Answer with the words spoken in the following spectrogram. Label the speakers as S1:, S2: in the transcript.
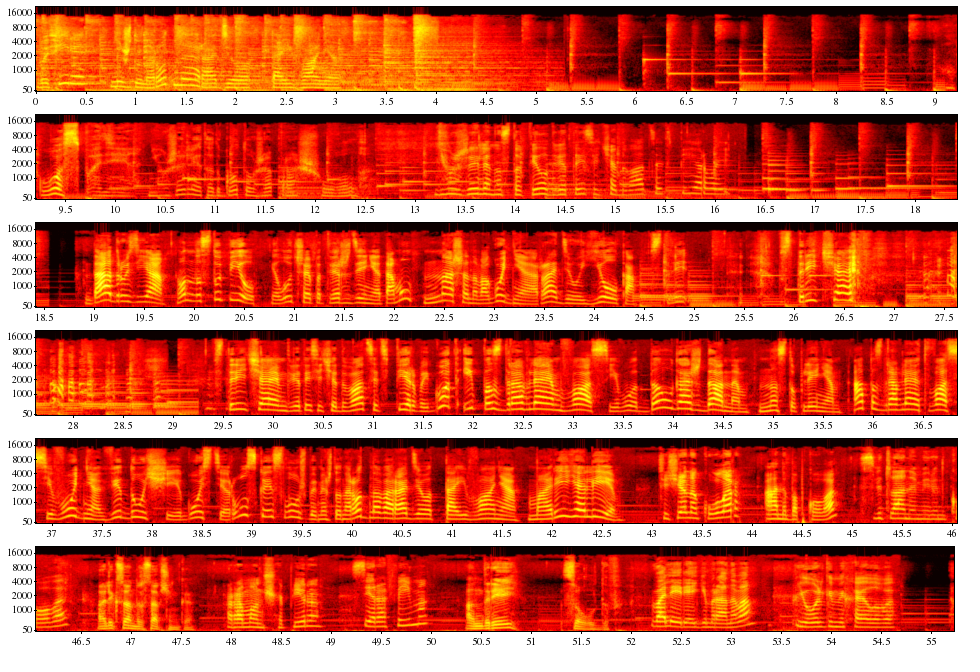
S1: В эфире Международное радио Тайваня.
S2: Господи, неужели этот год уже прошел? Неужели наступил 2021? Да, друзья, он наступил, и лучшее подтверждение тому – наша новогодняя радио «Елка». Встре... Встречаем... Встречаем 2021 год и поздравляем вас с его долгожданным наступлением. А поздравляют вас сегодня ведущие гости русской службы Международного радио Тайваня. Мария Ли,
S3: Чечена Кулар,
S4: Анна Бабкова,
S5: Светлана Миренкова,
S6: Александр Савченко.
S7: Роман Шапира,
S5: Серафима,
S8: Андрей Солдов,
S9: Валерия Гемранова.
S3: И Ольга Михайлова.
